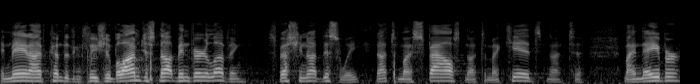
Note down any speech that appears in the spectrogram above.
And man, I've come to the conclusion, well, I'm just not been very loving, especially not this week. Not to my spouse, not to my kids, not to my neighbor.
